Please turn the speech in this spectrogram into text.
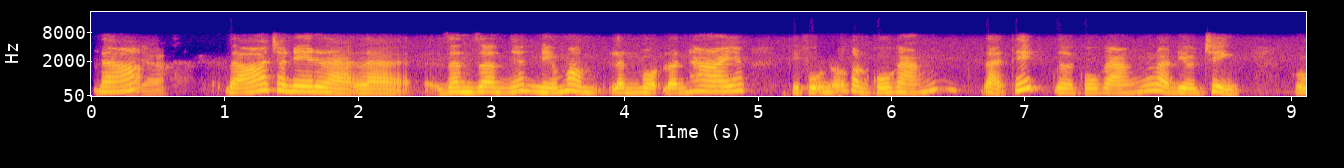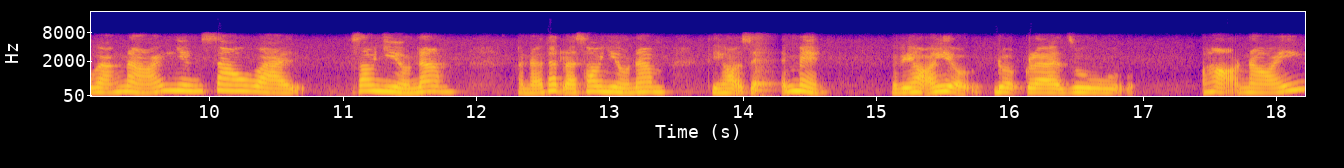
đó. Dạ. Đó cho nên là là dần dần nhé nếu mà lần một lần hai á, thì phụ nữ còn cố gắng giải thích rồi cố gắng là điều chỉnh cố gắng nói. Nhưng sau vài sau nhiều năm phải nói thật là sau nhiều năm thì họ sẽ mệt. Bởi vì họ hiểu được là dù họ nói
